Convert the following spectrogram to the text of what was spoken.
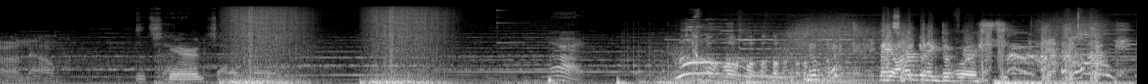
oh no. I'm Shadow- scared. Shadow All right. They are getting divorced.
